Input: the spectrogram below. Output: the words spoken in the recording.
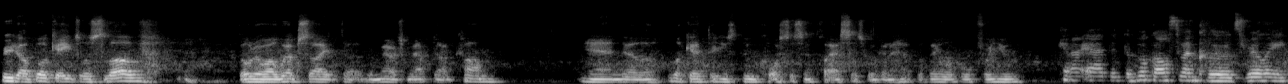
read our book, Ageless Love. Go to our website, uh, themarriagemap.com and uh, look at these new courses and classes we're going to have available for you. Can I add that the book also includes really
